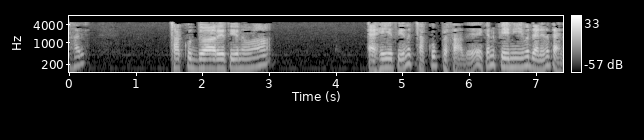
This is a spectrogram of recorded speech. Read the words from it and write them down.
හරි? චක්කුද්්වාරය තියෙනවා ඇහි තියෙන චක්කු ප්‍රසාදය. ඒ කියන්නේ පේනීම දැනෙන තැන.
